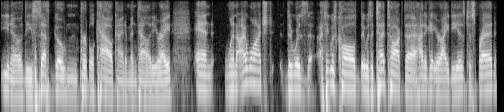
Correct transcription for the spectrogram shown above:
you know the seth godin purple cow kind of mentality right? And when I watched, there was, I think it was called, there was a TED talk, the How to Get Your Ideas to Spread.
